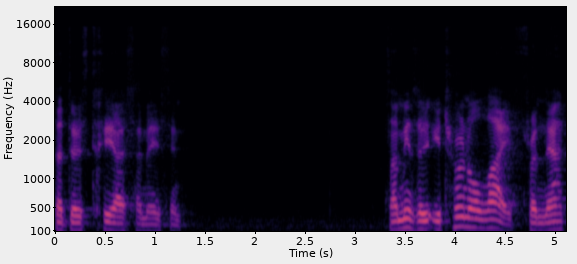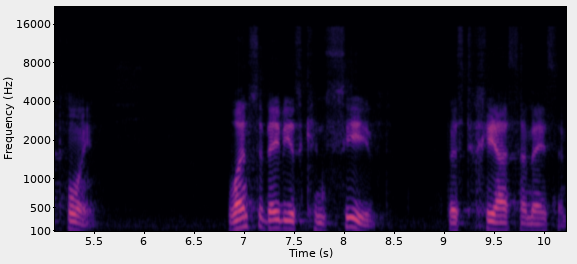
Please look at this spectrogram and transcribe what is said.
that there's Tchias HaMesim. So that means an eternal life from that point. Once the baby is conceived, there's Tchias HaMesim.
